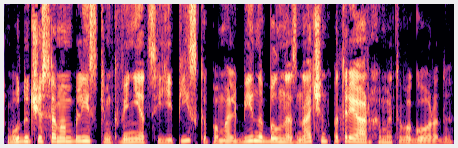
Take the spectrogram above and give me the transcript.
Будучи самым близким к Венеции епископом, Альбина был назначен патриархом этого города,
